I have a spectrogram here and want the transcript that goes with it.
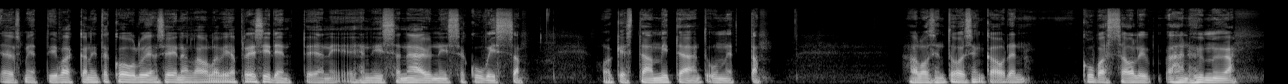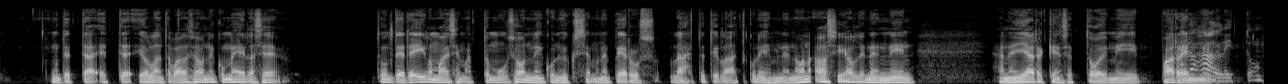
ja jos miettii vaikka niitä koulujen seinällä olevia presidenttejä, niin eihän niissä näy niissä kuvissa oikeastaan mitään tunnetta. Haluaisin toisen kauden kuvassa oli vähän hymyä, mutta että, että jollain tavalla se on niin kuin meillä se tunteiden ilmaisemattomuus on niin kuin yksi semmoinen peruslähtötila, että kun ihminen on asiallinen, niin hänen järkensä toimii paremmin. on hallittu.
